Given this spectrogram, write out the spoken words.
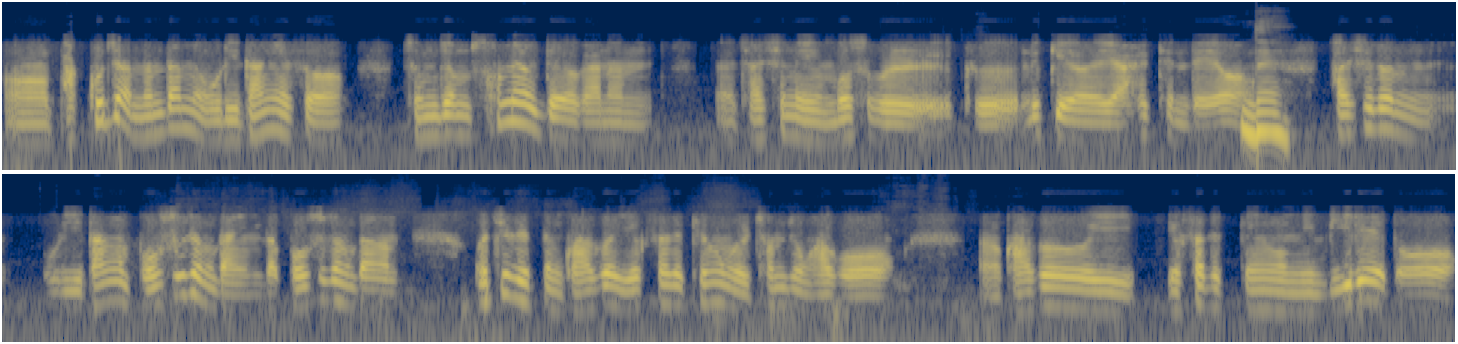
어, 바꾸지 않는다면 우리 당에서 점점 소멸되어가는 어, 자신의 모습을 그 느껴야 할 텐데요. 네. 사실은 우리 당은 보수 정당입니다. 보수 정당은 어찌됐든 과거의 역사적 경험을 존중하고 어, 과거의 역사적 경험이 미래에도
